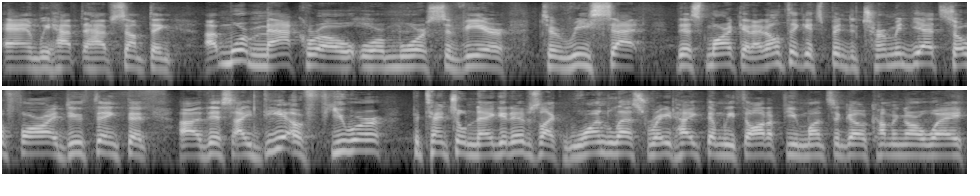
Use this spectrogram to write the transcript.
and we have to have something uh, more macro or more severe to reset this market. I don't think it's been determined yet. So far, I do think that uh, this idea of fewer potential negatives, like one less rate hike than we thought a few months ago coming our way,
